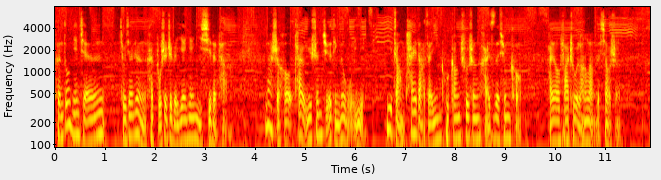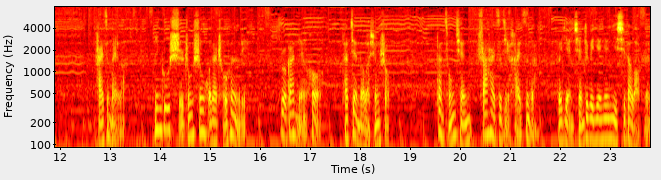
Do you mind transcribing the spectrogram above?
很多年前，裘千仞还不是这个奄奄一息的他，那时候他有一身绝顶的武艺，一掌拍打在阴窟刚出生孩子的胸口，还要发出朗朗的笑声。孩子没了。英姑始终生活在仇恨里。若干年后，她见到了凶手，但从前杀害自己孩子的和眼前这个奄奄一息的老人，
